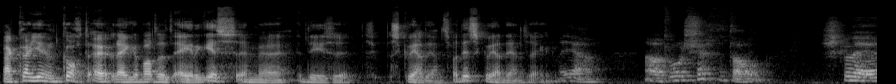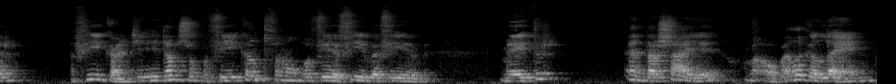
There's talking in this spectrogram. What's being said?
Maar kan je het kort uitleggen wat het eigenlijk is, em, eh, deze square dance? Wat is square dance eigenlijk? Ja, nou het woord zegt het al. Square, een vierkantje. Je danst op een vierkant van ongeveer 4 bij 4 meter. En daar sta je, maar op elke lijn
